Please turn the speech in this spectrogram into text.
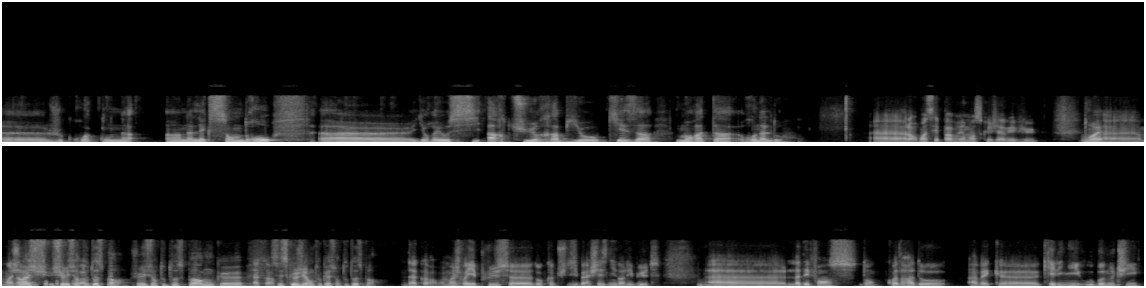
Euh, je crois qu'on a un Alexandro. Euh, il y aurait aussi Arthur, Rabiot, Chiesa, Morata, Ronaldo. Alors moi, c'est pas vraiment ce que j'avais vu. Ouais. moi, ah je, suis allé sur tout au sport. Je suis allé sur tout au sport, donc c'est ce que j'ai en tout cas sur tout au sport. D'accord. Moi, je voyais plus, euh, donc comme tu dis, bah, Chesney dans les buts. Euh, la défense, donc Quadrado avec euh, Chiellini ou Bonucci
